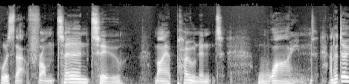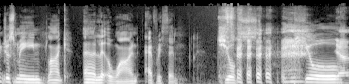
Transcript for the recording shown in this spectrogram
was that from turn two, my opponent whined, and I don't just mean like a little whine, everything, just pure. Yeah.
